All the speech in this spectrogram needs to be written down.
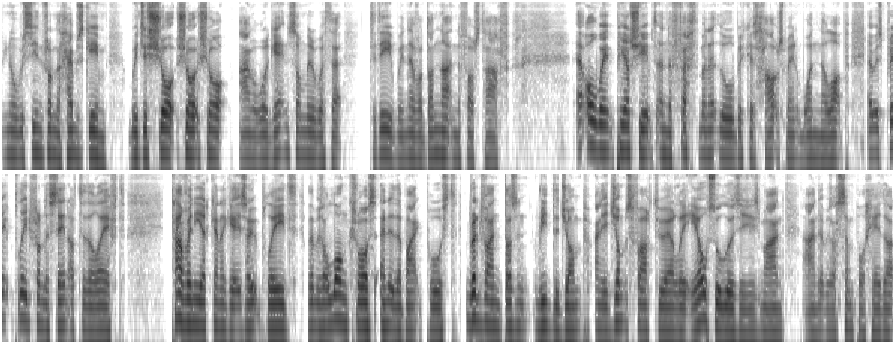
You know, we've seen from the Hibs game, we just shot, shot, shot, and we were getting somewhere with it. Today, we never done that in the first half. It all went pear shaped in the fifth minute though because Hearts went 1 0 up. It was played from the centre to the left. Tavernier kind of gets outplayed. There was a long cross into the back post. Ridvan doesn't read the jump and he jumps far too early. He also loses his man, and it was a simple header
